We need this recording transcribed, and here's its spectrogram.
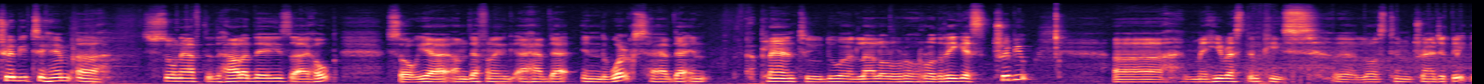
tribute to him uh, soon after the holidays, I hope. So yeah, I'm definitely I have that in the works. I have that in a plan to do a Lalo Rodriguez tribute. Uh, may he rest in peace. Uh, lost him tragically,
